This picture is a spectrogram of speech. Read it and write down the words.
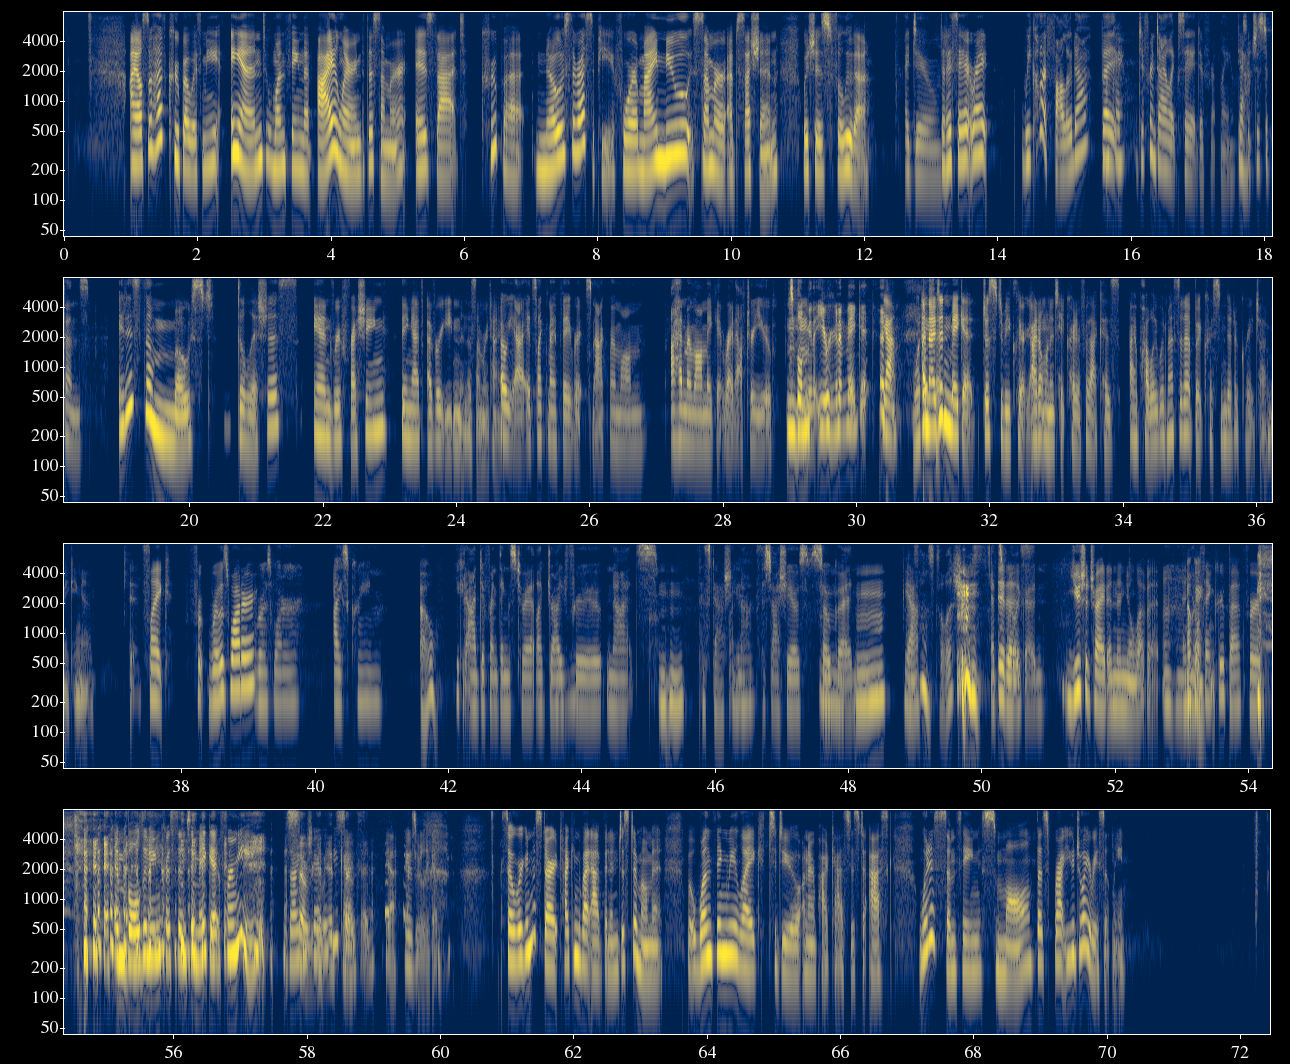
I also have Krupa with me. And one thing that I learned this summer is that Krupa knows the recipe for my new summer obsession, which is faluda. I do. Did I say it right? We call it faluda, but Okay. different dialects say it differently. Yeah. So it just depends. It is the most delicious and refreshing thing I've ever eaten in the summertime. Oh yeah, it's like my favorite snack. My mom I had my mom make it right after you told me that you were gonna make it. Yeah. What and I it? didn't make it, just to be clear. I don't want to take credit for that because I probably would mess it up, but Kristen did a great job making it. It's like fr- rose water. Rose water, ice cream. Oh, You can add different things to it, like dried fruit, nuts, Mm-hmm. Pistachios. pistachios. So good. Mm, yeah. sounds delicious. It's It really is. good. You should try it and then you'll love it. And you'll thank Krupa for emboldening Kristen to make it for me. So, I So can share it good. with It's you so guys. good. Yeah, it was really good. So we're going to start talking about Advent in just a moment. But one thing we like to do on our podcast is to ask, what is something small that's brought you joy recently?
